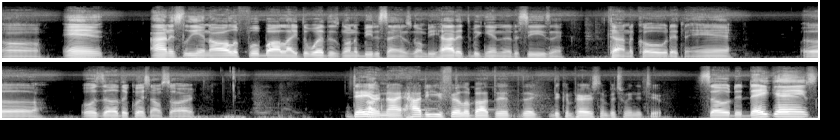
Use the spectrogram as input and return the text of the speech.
Um, and honestly, in all of football, like the weather's gonna be the same. It's gonna be hot at the beginning of the season, kind of cold at the end. Uh, what was the other question? I'm sorry. Day Uh, or night? How do you feel about the, the the comparison between the two? So the day games,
